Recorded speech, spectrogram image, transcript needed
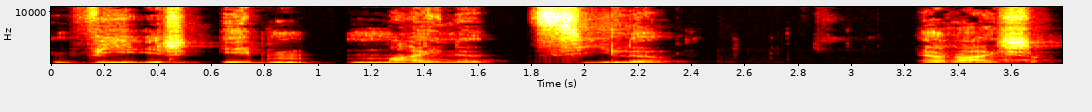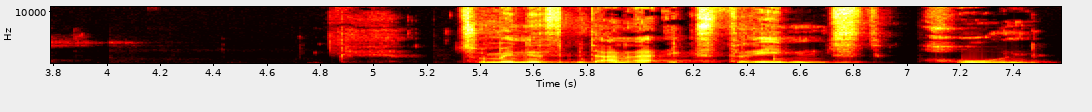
wie ich eben meine Ziele erreiche. Zumindest mit einer extremst hohen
